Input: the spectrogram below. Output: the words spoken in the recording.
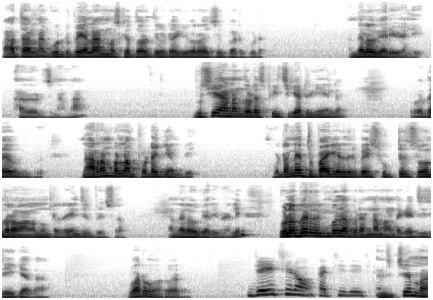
பார்த்தாலும் கூட்டு போய் எலான் மஸ்கை துரத்தி விட்டாக்கு இவரை வச்சுப்பார் கூட. அந்தளவுக்கு அறிவாளி ஆதவ ஒரிஜினாலாம் புஷி ஆனந்தோட ஸ்பீச் கேட்டிருக்கீங்களா அதாவது நரம்பெல்லாம் புடைக்கும் அப்படி. உடனே துப்பாக்கி எடுத்துகிட்டு போய் சுட்டு சுதந்திரம் வாங்கணுன்ற ரேஞ்சில் பேசுவார். அந்த அளவுக்கு அறிவாளி. இவ்வளோ பேர் இருக்கும்போது அப்புறம் என்னம்மா அந்த கட்சி ஜெயிக்காதா? வரும் வருவார். ஜெயிச்சிடும். கட்சி ஜெயிச்சிடும். நிச்சயமா.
